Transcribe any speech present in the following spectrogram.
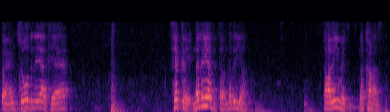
بھن چود نے آخیا فکر نظریہ دیتا نظریہ۔ تعلیم رکھنے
